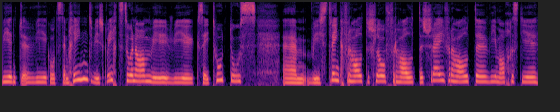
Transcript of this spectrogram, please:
Wie, wie geht es dem Kind, wie ist die Gewichtszunahme, wie, wie sieht die Haut aus, ähm, wie ist das Trinkverhalten, das Schlafverhalten, das Schreiverhalten, wie machen es die,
